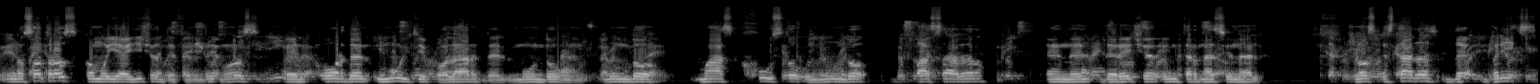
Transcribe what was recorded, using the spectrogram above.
nosotros, como ya he dicho, defendemos el orden multipolar del mundo, un mundo más justo, un mundo basado en el derecho internacional. Los estados de BRICS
